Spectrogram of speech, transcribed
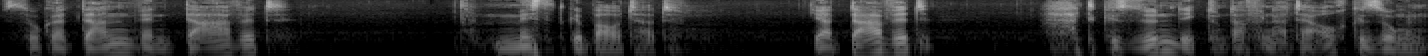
Sogar dann, wenn David Mist gebaut hat. Ja, David hat gesündigt und davon hat er auch gesungen.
